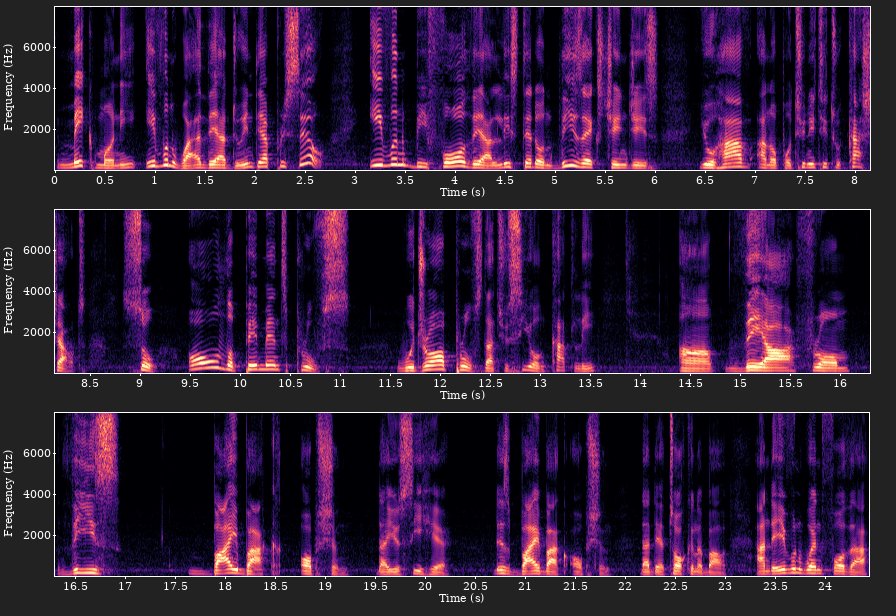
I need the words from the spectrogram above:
make money even while they are doing their pre-sale even before they are listed on these exchanges, you have an opportunity to cash out. So, all the payment proofs, withdrawal proofs that you see on Catly, uh, they are from these buyback option that you see here. This buyback option that they're talking about. And they even went further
